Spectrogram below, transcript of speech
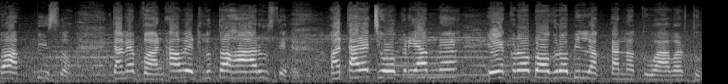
ભક્તિ છો તમે ભણાવો એટલું તો સારું છે. અત્યારે છોકરી અમને એકરો બગરો બી લખતા નહોતું આવડતું.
